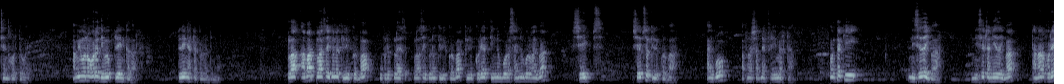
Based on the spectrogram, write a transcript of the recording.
চেঞ্জ করতে হয়। আমি মনে করে দিব প্লেন কালার প্লেন একটা কালার দিব প্লা আবার প্লাস আইকনে ক্লিক করবা, উপরে প্লাস প্লাস আইকনে ক্লিক করবা ক্লিক করিয়া তিন নম্বর, চার নম্বর ভাইবা শেপস শেপসও ক্লিক করবা। আইব আপনার সামনে ফ্রেম একটা। অন্তা কি নিচে যাইবা, নিচে টানিয়ে যাইবা, টানার পরে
